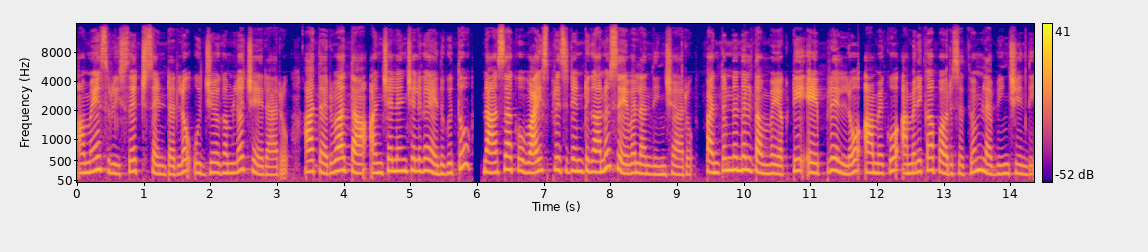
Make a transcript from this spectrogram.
అమేస్ రీసెర్చ్ సెంటర్లో ఉద్యోగంలో చేరారు. ఆ తర్వాత అంచెలంచెలుగా ఎదుగుతూ నాసాకు వైస్ ప్రెసిడెంట్గాను సేవలందించారు. పంతొమ్మిది వందల తొంభై ఒకటి ఏప్రిల్లో ఆమెకు అమెరికా పౌరసత్వం లభించింది.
